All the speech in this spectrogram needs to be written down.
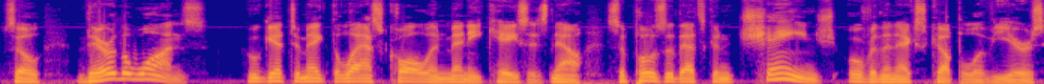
so they're the ones who get to make the last call in many cases. Now, supposedly that's going to change over the next couple of years,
